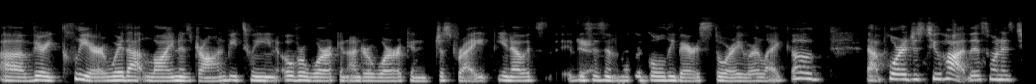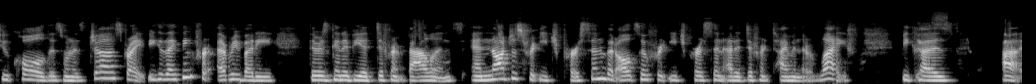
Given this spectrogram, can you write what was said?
uh, very clear where that line is drawn between overwork and underwork and just right. You know it's this yeah. isn't like a goldie bears story where like oh that porridge is too hot this one is too cold this one is just right. Because i think for everybody there's going to be a different balance and not just for each person but also for each person at a different time in their life. Because yes. uh,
